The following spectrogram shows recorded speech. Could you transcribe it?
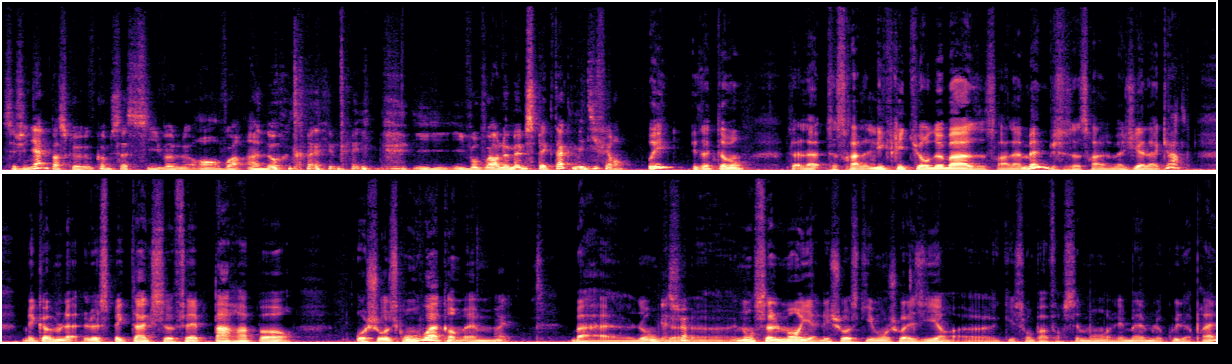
C'est génial parce que comme ça, s'ils veulent en revoir un autre, eh ben, ils, ils vont voir le même spectacle mais différent. Oui, exactement. Ça, la- ça sera l'écriture de base sera la même puisque ça sera la magie à la carte, mais comme la- le spectacle se fait par rapport aux choses qu'on voit quand même. Bah, donc, euh, non seulement il y a des choses qu'ils vont choisir euh, qui ne sont pas forcément les mêmes le coup d'après,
